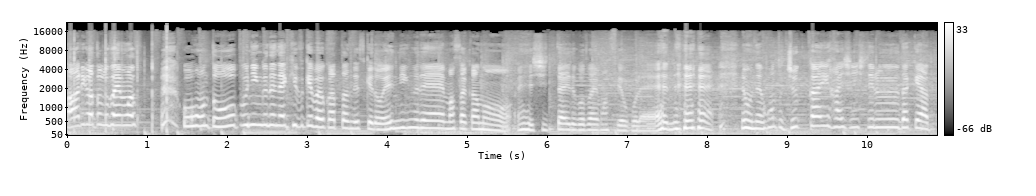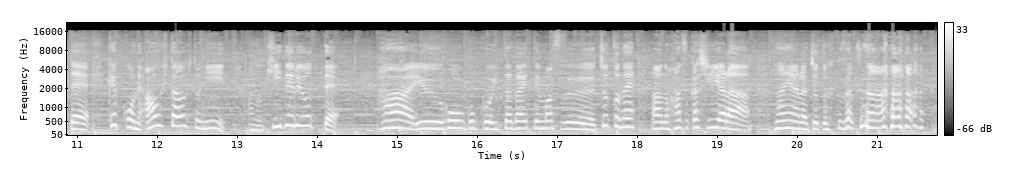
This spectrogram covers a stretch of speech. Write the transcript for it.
ありがとうございます。こう本当オープニングでね気づけばよかったんですけどエンディングでまさかの、えー、失態でございますよこれ。ね。でもね本当10回配信してるだけあって結構ね会う人会う人にあの聞いてるよってはい、いう報告をいただいてます。ちょっとね、あの恥ずかしいやら、なんやらちょっと複雑な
